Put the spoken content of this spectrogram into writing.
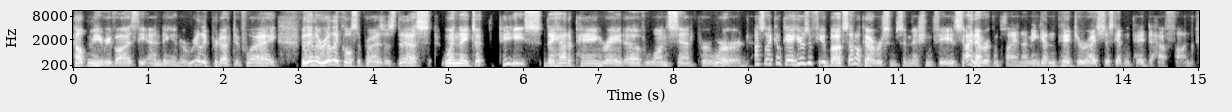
helped me revise the ending in a really productive way. But then the really cool surprise was this: when they took the piece, they had a paying rate of one cent per word. I was like, okay, here's a few bucks that'll cover some submission fees. I never complain. I mean, getting paid to write, is just getting paid to have fun.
